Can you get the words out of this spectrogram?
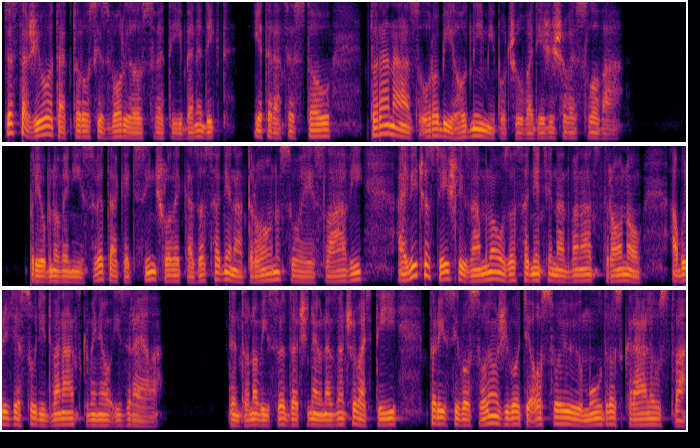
Cesta života, ktorú si zvolil svätý Benedikt, je teda cestou, ktorá nás urobí hodnými počúvať Ježišove slová. Pri obnovení sveta, keď syn človeka zasadne na trón svojej slávy, aj vy, čo ste išli za mnou, zasadnete na 12 trónov a budete súdiť 12 kmeňov Izraela. Tento nový svet začínajú naznačovať tí, ktorí si vo svojom živote osvojujú múdrosť kráľovstva,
